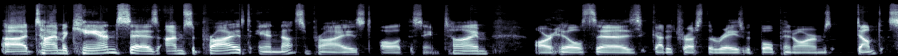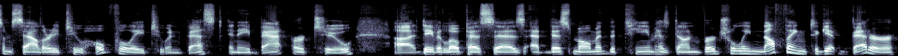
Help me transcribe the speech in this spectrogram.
Uh, Ty McCann says, I'm surprised and not surprised all at the same time. R. Hill says, got to trust the Rays with bullpen arms. Dumped some salary to hopefully to invest in a bat or two. Uh, David Lopez says, at this moment, the team has done virtually nothing to get better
